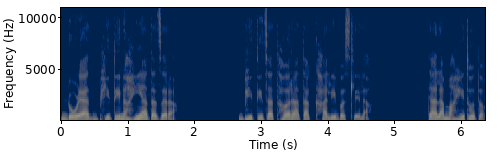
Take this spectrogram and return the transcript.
डोळ्यात भीती नाही आता जरा. भीतीचा थर आता खाली बसलेला. त्याला माहीत होतं.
